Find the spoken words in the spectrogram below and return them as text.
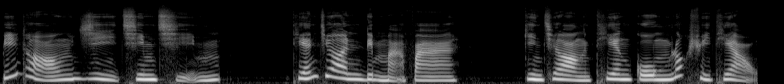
比汤热清清，天降立麻花，近瞧天公落水跳，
